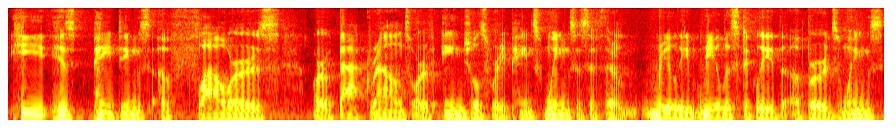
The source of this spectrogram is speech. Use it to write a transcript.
He his paintings of flowers or of backgrounds or of angels where he paints wings as if they're really realistically the, a bird's wings.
